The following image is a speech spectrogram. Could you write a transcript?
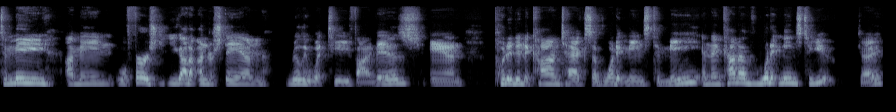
to me, I mean, well, first you got to understand really what TE5 is and put it into context of what it means to me and then kind of what it means to you. Okay.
